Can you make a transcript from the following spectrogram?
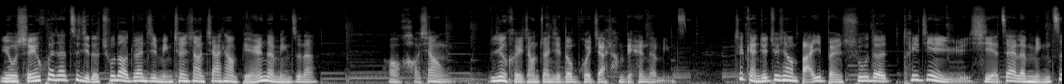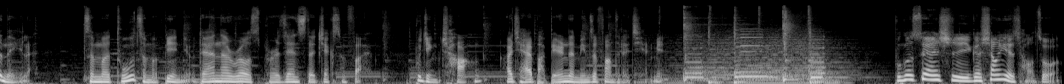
有谁会在自己的出道专辑名称上加上别人的名字呢？哦，好像任何一张专辑都不会加上别人的名字。这感觉就像把一本书的推荐语写在了名字那一栏，怎么读怎么别扭。Diana Rose presents the Jackson Five，不仅长，而且还把别人的名字放在了前面。不过虽然是一个商业炒作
